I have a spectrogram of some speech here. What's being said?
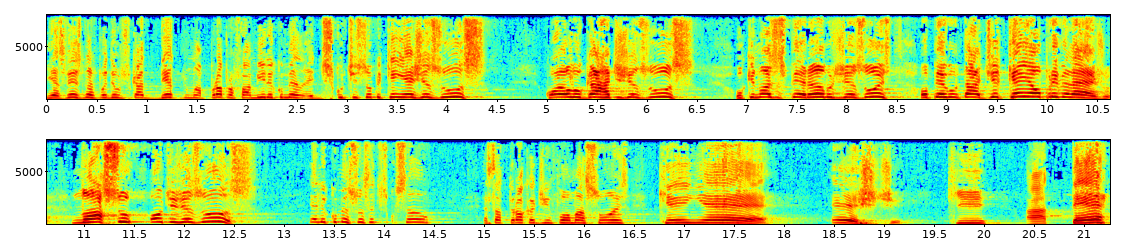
E às vezes nós podemos ficar dentro de uma própria família e discutir sobre quem é Jesus, qual é o lugar de Jesus, o que nós esperamos de Jesus, ou perguntar de quem é o privilégio, nosso ou de Jesus. E ele começou essa discussão essa troca de informações. Quem é este que até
